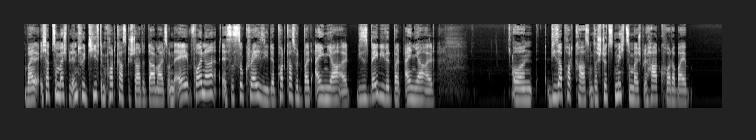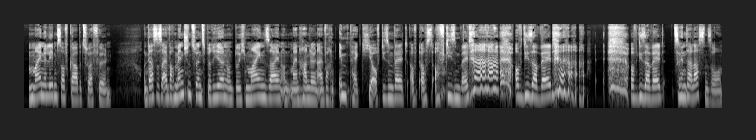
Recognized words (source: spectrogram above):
Weil ich habe zum Beispiel intuitiv den Podcast gestartet damals. Und ey, Freunde, es ist so crazy. Der Podcast wird bald ein Jahr alt. Dieses Baby wird bald ein Jahr alt. Und dieser Podcast unterstützt mich zum Beispiel hardcore dabei, meine Lebensaufgabe zu erfüllen. Und das ist einfach Menschen zu inspirieren und durch mein Sein und mein Handeln einfach einen Impact hier auf diesem Welt, auf, auf, auf diesem Welt, auf dieser Welt, auf dieser Welt zu hinterlassen, so.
